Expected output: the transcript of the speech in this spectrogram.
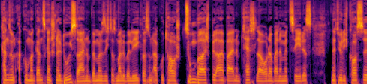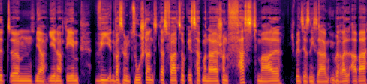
kann so ein Akku mal ganz, ganz schnell durch sein. Und wenn man sich das mal überlegt, was so ein Akkutausch zum Beispiel bei einem Tesla oder bei einem Mercedes natürlich kostet, ähm, ja, je nachdem, wie, in was für einem Zustand das Fahrzeug ist, hat man da ja schon fast mal, will es jetzt nicht sagen überall, aber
